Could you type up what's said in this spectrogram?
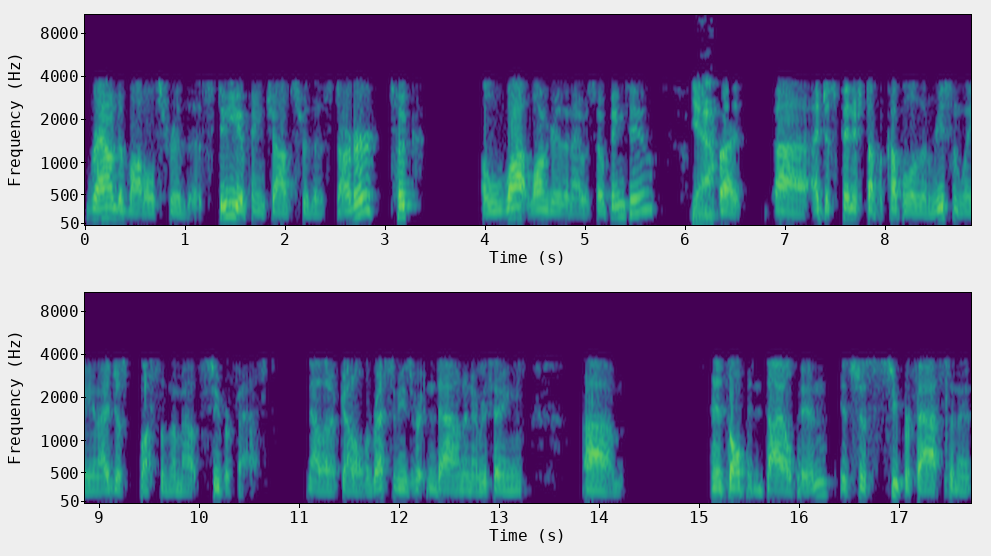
round of models for the studio paint jobs for the starter took a lot longer than I was hoping to. Yeah. But uh, I just finished up a couple of them recently, and I just busted them out super fast. Now that I've got all the recipes written down and everything, um, and it's all been dialed in. It's just super fast, and it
